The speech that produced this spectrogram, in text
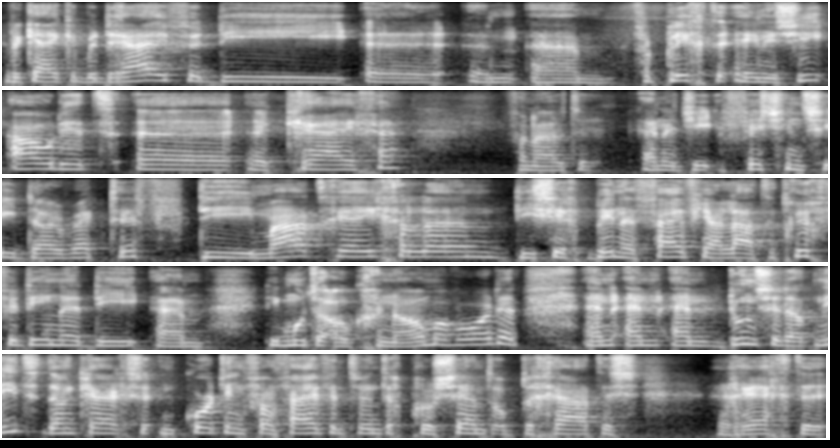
we kijken bedrijven die uh, een um, verplichte energieaudit uh, uh, krijgen vanuit de Energy Efficiency Directive. Die maatregelen die zich binnen vijf jaar laten terugverdienen, die, die moeten ook genomen worden. En, en, en doen ze dat niet, dan krijgen ze een korting van 25% op de gratis rechten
